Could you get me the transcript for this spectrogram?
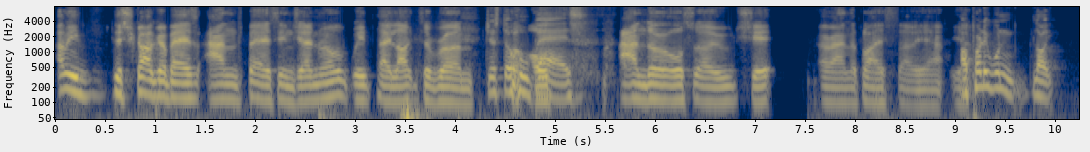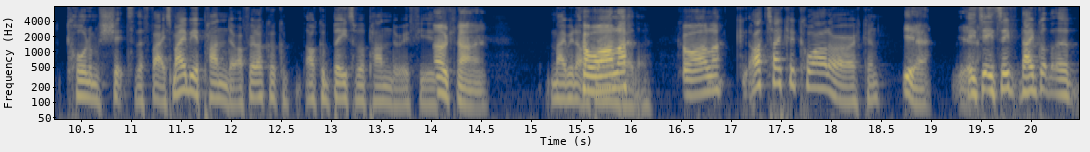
I mean, the Chicago Bears and Bears in general, we they like to run. Just all Bears, and are also shit around the place. So yeah, yeah. I probably wouldn't like call them shit to the face. Maybe a panda. I feel like I could I could beat up a panda if you. Okay. Maybe not koala. Bear, though. Koala. I'd take a koala. I reckon. Yeah. Yeah. It's it's if they've got the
